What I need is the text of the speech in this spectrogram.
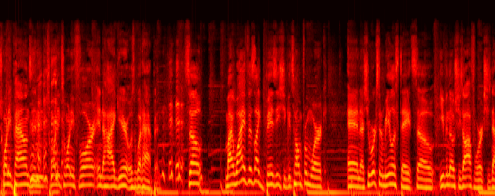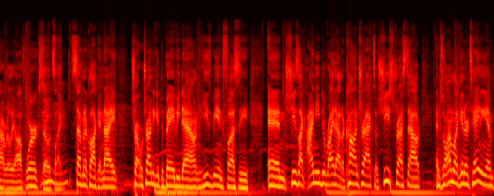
20 pounds in 2024 into high gear, it was what happened. So my wife is like busy. She gets home from work and uh, she works in real estate. So even though she's off work, she's not really off work. So it's like seven o'clock at night. Try, we're trying to get the baby down. He's being fussy. And she's like, I need to write out a contract. So she's stressed out. And so I'm like entertaining him.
